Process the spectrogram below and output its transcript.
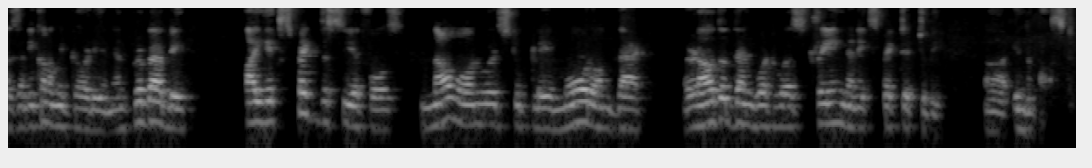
as an economic guardian and probably I expect the CFOs now onwards to play more on that rather than what was trained and expected to be uh, in the past.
